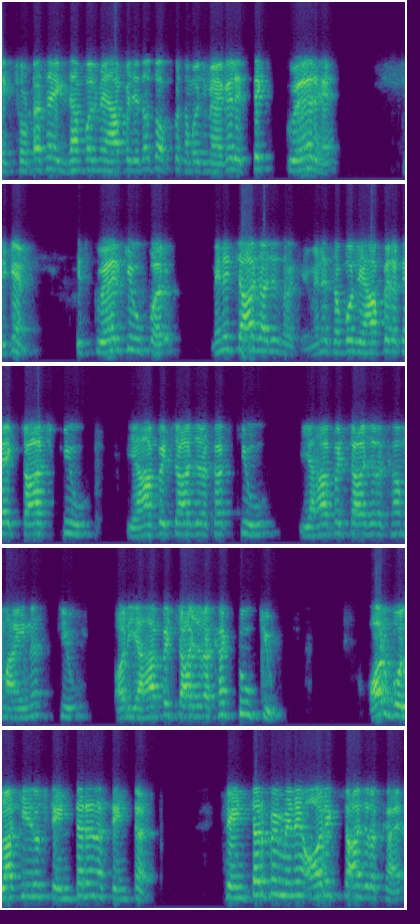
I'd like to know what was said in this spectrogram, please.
एक छोटा सा एग्ज़ाम्पल मैं यहाँ पे देता हूँ तो आपको समझ में आएगा। जैसे स्क्वेयर है, ठीक है? स्क्वेयर के ऊपर मैंने चार चार्जेस रखे। मैंने सपोज़ यहाँ पे रखा एक चार्ज क्यू यहाँ पे चार्ज रखा क्यू यहाँ पे चार्ज रखा माइनस क्यू और यहाँ पे चार्ज रखा टू क्यू और बोला कि ये जो सेंटर है ना सेंटर सेंटर पे मैंने और एक चार्ज रखा है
